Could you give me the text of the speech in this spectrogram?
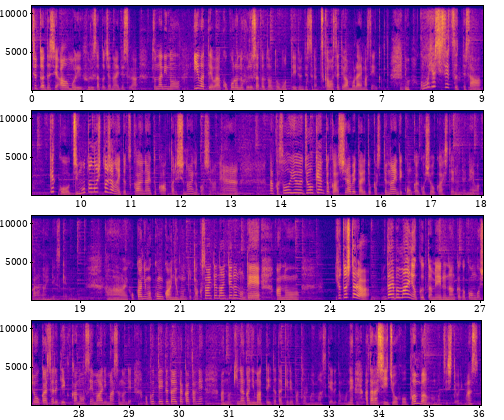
ちょっと私青森ふるさとじゃないですが隣の岩手は心のふるさとだと思っているんですが使わせてはもらえませんかみたいな。でもこういう施設ってさ結構地元の人じゃないと使えないとかあったりしないのかしらね。なんかそういう条件とか調べたりとかしてないで今回ご紹介してるんでねわからないんですけども。はい。他にも今回ねほんとたくさんいただいてるのであのひょっとしたらだいぶ前に送ったメールなんかが今後紹介されていく可能性もありますので送っていただいた方ねあの気長に待っていただければと思いますけれどもね新しい情報バンバンお待ちしております。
